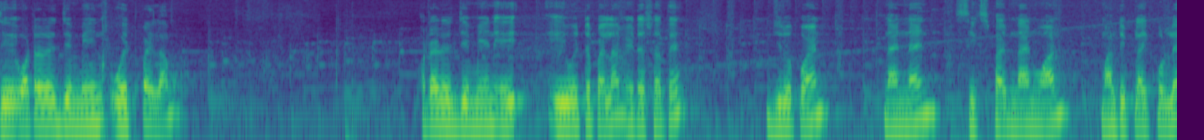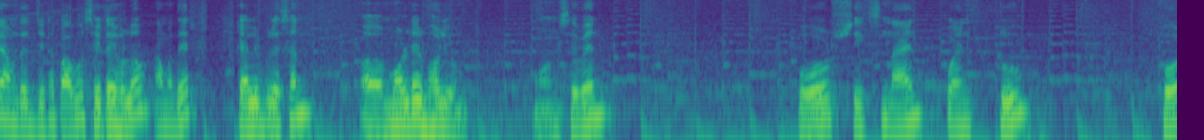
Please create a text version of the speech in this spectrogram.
যে ওয়াটারের যে মেইন ওয়েট পাইলাম ওয়াটারের যে মেন এই এই ওয়েটটা পাইলাম, এটার সাথে zero point nine nine six five nine one multiply করলে আমাদের যেটা পাবো সেটাই হলো আমাদের ক্যালিব্রেশন মোল্ডের volume. One seven four six nine point two four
